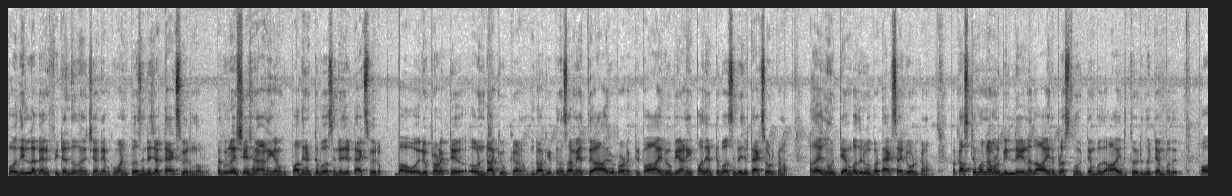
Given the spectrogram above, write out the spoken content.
അപ്പോൾ ഇതിലുള്ള ബെനിഫിറ്റ് എന്താണെന്ന് വെച്ചാൽ നമുക്ക് വൺ പെർസെന്റേജ് ആ ടാക്സ് വരുന്നുള്ളൂ. റെഗുലേഷേഷൻ ആണെങ്കിൽ നമുക്ക് പതിനെട്ട് പെർസെന്റേജ് ടാക്സ് വരും. അപ്പോൾ ഒരു പ്രൊഡക്റ്റ് ഉണ്ടാക്കി വെക്കുകയാണ്. ഉണ്ടാക്കി വെക്കുന്ന സമയത്ത് ആ ഒരു പ്രൊഡക്റ്റ് ഇപ്പോൾ ആയിരം രൂപയാണെങ്കിൽ പതിനെട്ട് പെർസെന്റേജ് ടാക്സ് കൊടുക്കണം. അതായത് നൂറ്റി അമ്പത് രൂപ ടാക്സ് ആയിട്ട് കൊടുക്കണം. അപ്പോൾ കസ്റ്റമറിന് നമ്മൾ ബില്ല് ചെയ്യുന്നത് ആയിരം പ്ലസ് നൂറ്റമ്പത് ആയിരത്തി ഒരുന്നൂറ്റമ്പത് അപ്പോൾ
